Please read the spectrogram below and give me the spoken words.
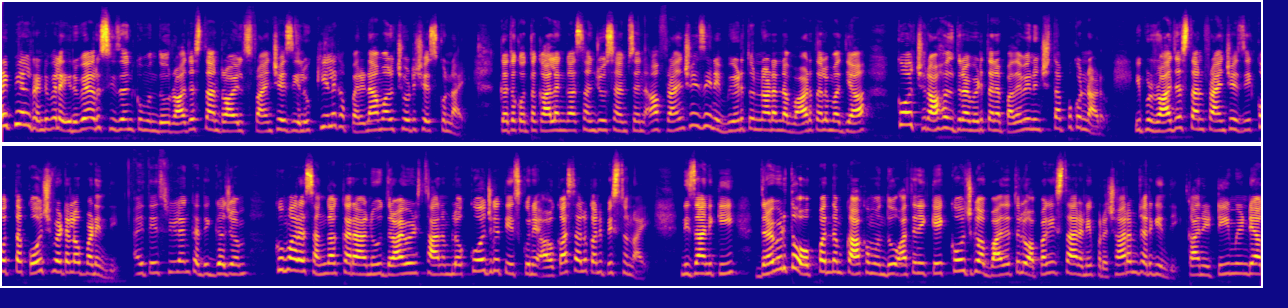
ఐపీఎల్ రెండు వేల ఇరవై ఆరు సీజన్కు ముందు రాజస్థాన్ రాయల్స్ ఫ్రాంచైజీలు కీలక పరిణామాలు చోటు చేసుకున్నాయి. గత కొంతకాలంగా సంజు శాంసన్ ఆ ఫ్రాంచైజీని వీడుతున్నాడన్న వార్తల మధ్య కోచ్ రాహుల్ ద్రవిడ్ తన పదవి నుంచి తప్పుకున్నాడు. ఇప్పుడు రాజస్థాన్ ఫ్రాంచైజీ కొత్త కోచ్ వేటలో పడింది. అయితే శ్రీలంక దిగ్గజం కుమార సంగక్కరాను ద్రావిడ్ స్థానంలో కోచ్గా తీసుకునే అవకాశాలు కనిపిస్తున్నాయి. నిజానికి ద్రవిడ్తో ఒప్పందం కాకముందు అతనికి కోచ్గా బాధ్యతలు అప్పగిస్తారని ప్రచారం జరిగింది. కానీ టీమిండియా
